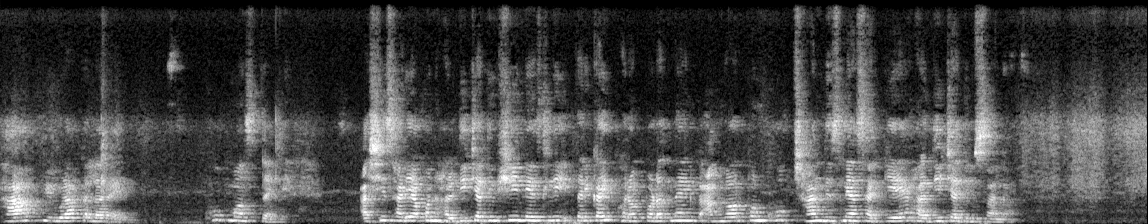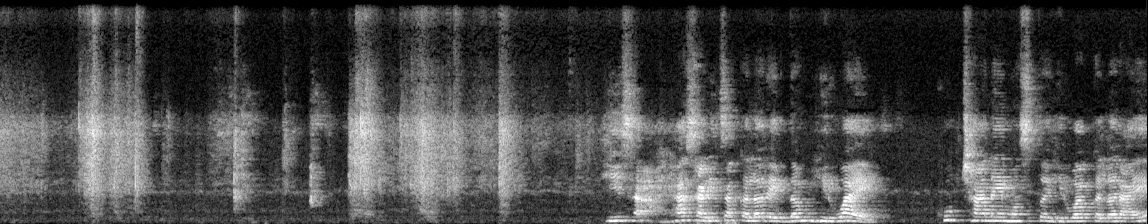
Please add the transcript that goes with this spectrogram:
हा पिवळा कलर आहे. खूप मस्त आहे. अशी साडी आपण हळदीच्या दिवशी नेसली तरी काही फरक पडत नाही अंगावर पण खूप छान दिसण्यासारखी आहे हळदीच्या दिवसाला. ही सा ह्या साडीचा कलर एकदम हिरवा आहे. खूप छान आहे मस्त हिरवा कलर आहे.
